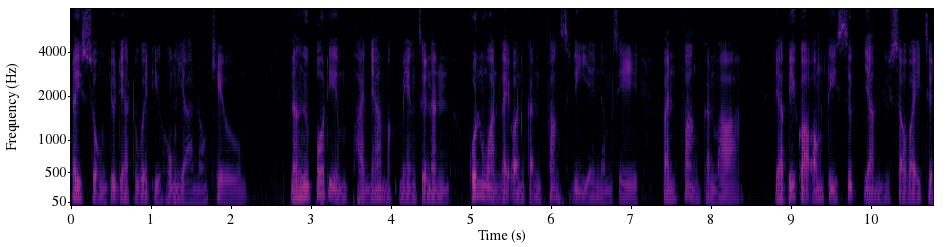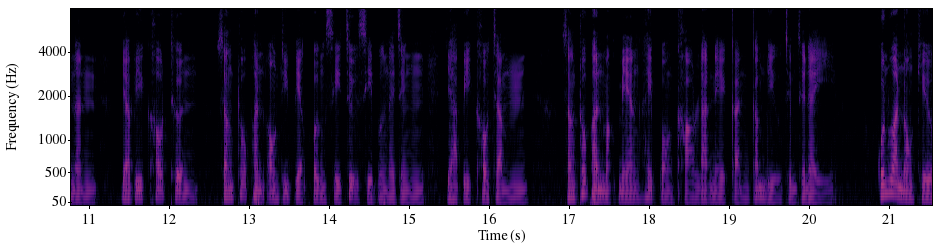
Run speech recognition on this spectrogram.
ได้ส่งยุดยาตัวเวทีหงยานองเขียว นางฮือโปเดียมผ่านย่าหมักแมงเจอนั้นก้นวานไลออนกันฟังสดีใหญ่นำสีปันฟังกันว่า อย่าพี่กว่าอองตีซึกยามอยู่สวัยเจอนั้น อย่าพี่เข้าเทินสังทบพันอองตีเปียกเปิงสีจื้อสีเบิงในจึง อย่าพี่เข้าจำสังทบพันหมักแมงให้ปองข่าวลาดเนกันกำเดียวจึมเจในก้นวานน้องเขียว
